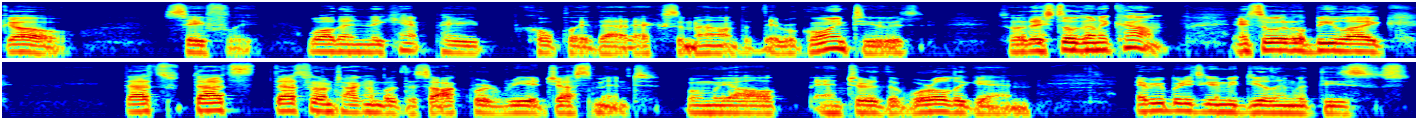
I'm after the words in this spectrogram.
go safely. Well, then they can't pay Coldplay that X amount that they were going to. It's, so are they still going to come? And so it'll be like that's that's that's what I'm talking about. This awkward readjustment when we all enter the world again. Everybody's going to be dealing with these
